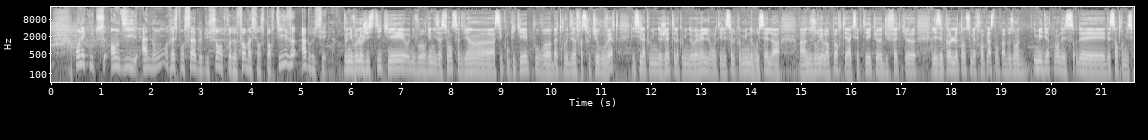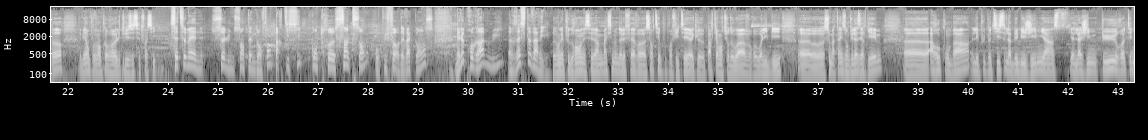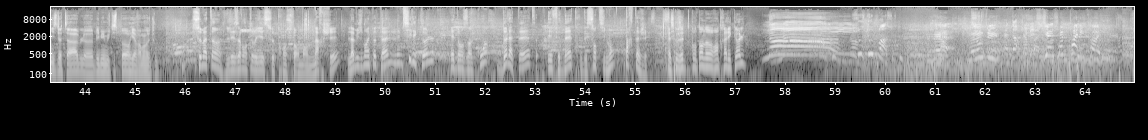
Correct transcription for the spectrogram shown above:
On écoute Andy Anon, responsable du centre de formation sportive à Bruxelles. Au niveau logistique et au niveau organisation, ça devient euh, assez compliqué pour euh, bah, trouver des infrastructures ouvertes. Ici, la commune de Jette et la commune de OML ont été les seules communes de Bruxelles à, nous ouvrir leurs portes et à accepter que du fait que les écoles, le temps de se mettre en place, n'ont pas besoin immédiatement des, centres omnisports, eh bien, on pouvait encore euh, l'utiliser cette fois-ci. Cette semaine, seule une centaine d'enfants participent contre 500 au plus fort des vacances. Mais le programme, lui, reste varié. Les plus grands, on essaie un maximum de les faire sortir pour profiter avec le parc aventure de Wavre, Walibi. Euh, ce matin, ils ont du laser game, euh, aro combat. Les plus petits, c'est de la baby gym. Il y, a il y a de la gym pure, tennis de table, euh, baby multisport. Il y a vraiment de tout. Ce matin, les aventuriers se transforment en archers. L'amusement est total, même si l'école est dans un coin de la tête et fait naître des sentiments partagés. Est-ce que vous êtes content de rentrer à l'école? Non, Surtout pas, surtout pas. Moi non plus. Je n'aime pas l'école.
